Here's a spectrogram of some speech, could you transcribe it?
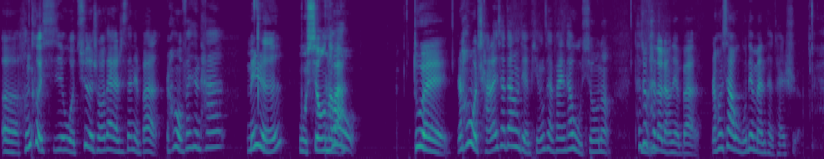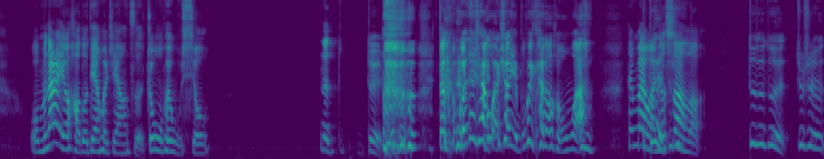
呃，很可惜，我去的时候大概是三点半，然后我发现它没人，午休呢吧？对，然后我查了一下大众点评，才发现它午休呢，它就开到两点半，然后下午五点半才开始。我们那儿也有好多店会这样子，中午会午休，那对，但关键是它晚上也不会开到很晚，它卖完就对就是算了。对对对，就是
